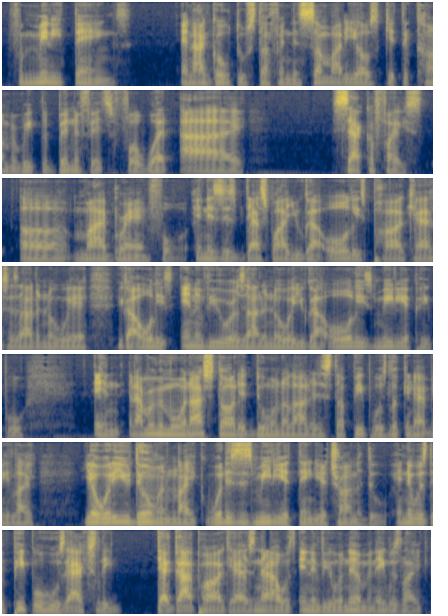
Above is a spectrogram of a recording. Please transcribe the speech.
for many things and I go through stuff and then somebody else get to come and reap the benefits for what I sacrificed uh my brand for. And it's just that's why you got all these podcasters out of nowhere. You got all these interviewers out of nowhere. You got all these media people. And and I remember when I started doing a lot of this stuff, people was looking at me like, yo, what are you doing? Like, what is this media thing you're trying to do? And it was the people who's actually that got podcasts now. I was interviewing them and they was like,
